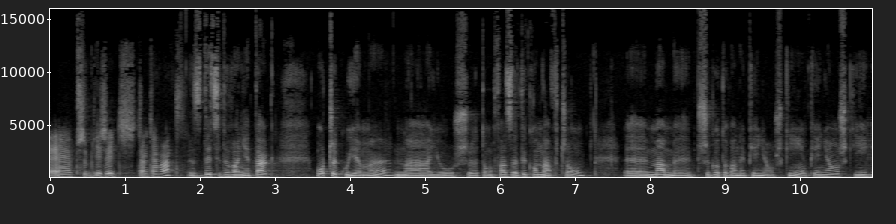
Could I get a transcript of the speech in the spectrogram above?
e, przybliżyć ten temat? Zdecydowanie tak. Oczekujemy na już tą fazę wykonawczą. E, Mamy przygotowane pieniążki. Pieniążki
